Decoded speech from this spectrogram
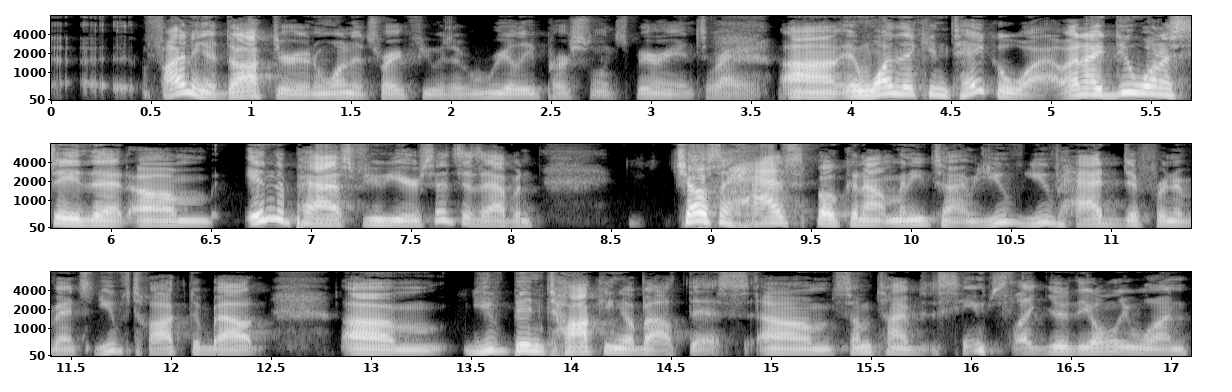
uh, finding a doctor and one that's right for you is a really personal experience, right? Uh, and one that can take a while. And I do want to say that um, in the past few years since this happened. Chelsea has spoken out many times. You've you've had different events. You've talked about. Um, you've been talking about this. Um, sometimes it seems like you're the only one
